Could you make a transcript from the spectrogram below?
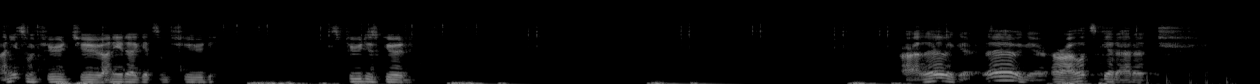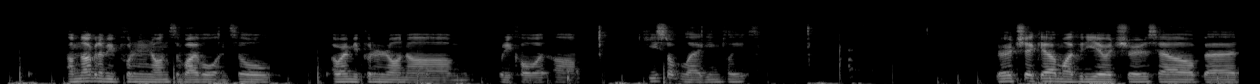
I need some food too. I need to get some food. This food is good. Alright, there we go. There we go. Alright, let's get at it. I'm not going to be putting it on survival until... I won't be putting it on, um... What do you call it? Um... Can you stop lagging, please? Go check out my video, it shows how bad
